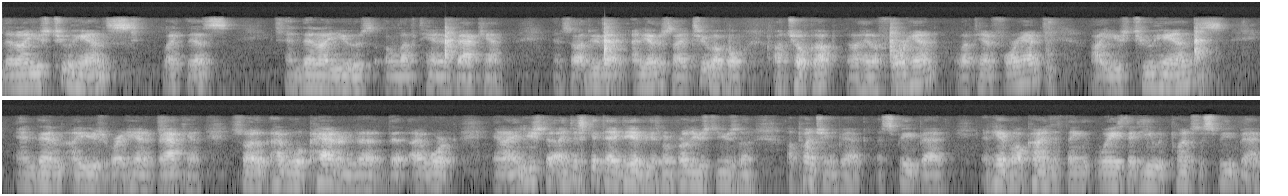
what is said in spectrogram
Then I use two hands like this, and then I use a left-handed backhand. And so I'll do that on the other side too. I'll go I'll choke up and I'll hit a forehand, left-hand forehand. I use two hands and then I use right-handed backhand. So I have a little pattern that, that I work. And I used to, I just get the idea because my brother used to use a, a punching bag, a speed bag, and he had all kinds of things, ways that he would punch the speed bag.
